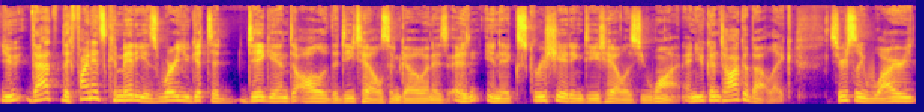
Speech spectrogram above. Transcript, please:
you that the finance committee is where you get to dig into all of the details and go in as in, in excruciating detail as you want. And you can talk about like seriously, why are you,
